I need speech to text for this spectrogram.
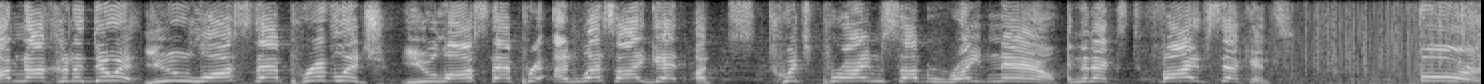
I'm not gonna do it. You lost that privilege. You lost that pri- unless I get a Twitch Prime sub right now in the next five seconds. Four,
